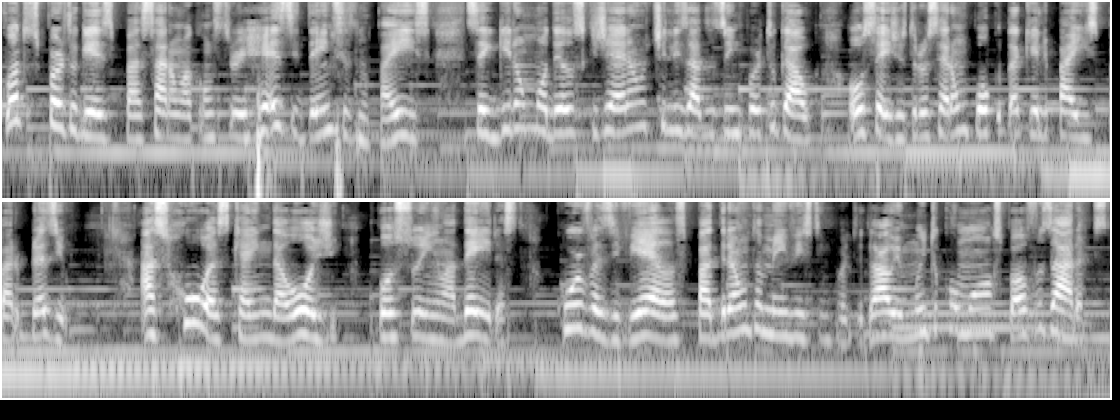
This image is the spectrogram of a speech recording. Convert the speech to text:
Quando os portugueses passaram a construir residências no país, seguiram modelos que já eram utilizados em Portugal, ou seja, trouxeram um pouco daquele país para o Brasil. As ruas, que ainda hoje possuem ladeiras, curvas e vielas, padrão também visto em Portugal e muito comum aos povos árabes,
